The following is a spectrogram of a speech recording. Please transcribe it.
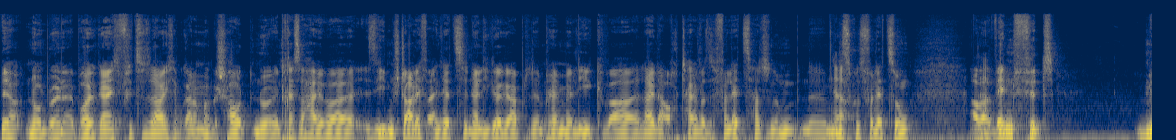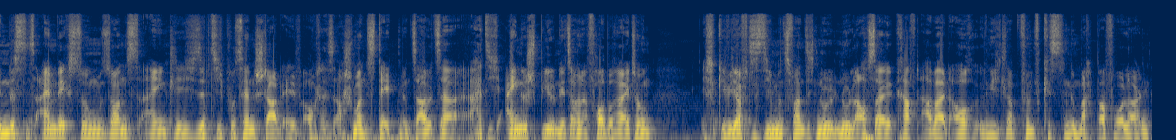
Ja, No-Brainer. Brauche ich gar nicht viel zu sagen. Ich habe gerade nochmal geschaut, nur Interesse halber, sieben Startelf-Einsätze in der Liga gehabt, in der Premier League, war leider auch teilweise verletzt, hatte eine, eine Meniskusverletzung. Aber ja. wenn fit, mindestens Einwechslung, sonst eigentlich 70% Startelf. Auch das ist auch schon mal ein Statement. Sabitzer hat sich eingespielt und jetzt auch in der Vorbereitung ich gehe wieder auf die 27-0 Aussagekraft, aber halt auch irgendwie, ich glaube, fünf Kisten gemacht, paar Vorlagen.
